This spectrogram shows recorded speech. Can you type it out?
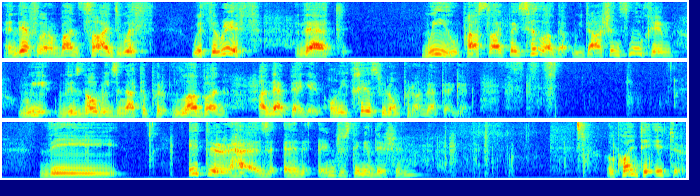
And therefore the Ramban sides with, with the Rif that we who pass like Beis Hillel, that we dash in Smuchim, we, there's no reason not to put Lavan on that beged. Only tcheles we don't put on that beged. The Itter has an interesting addition. According to Itter,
